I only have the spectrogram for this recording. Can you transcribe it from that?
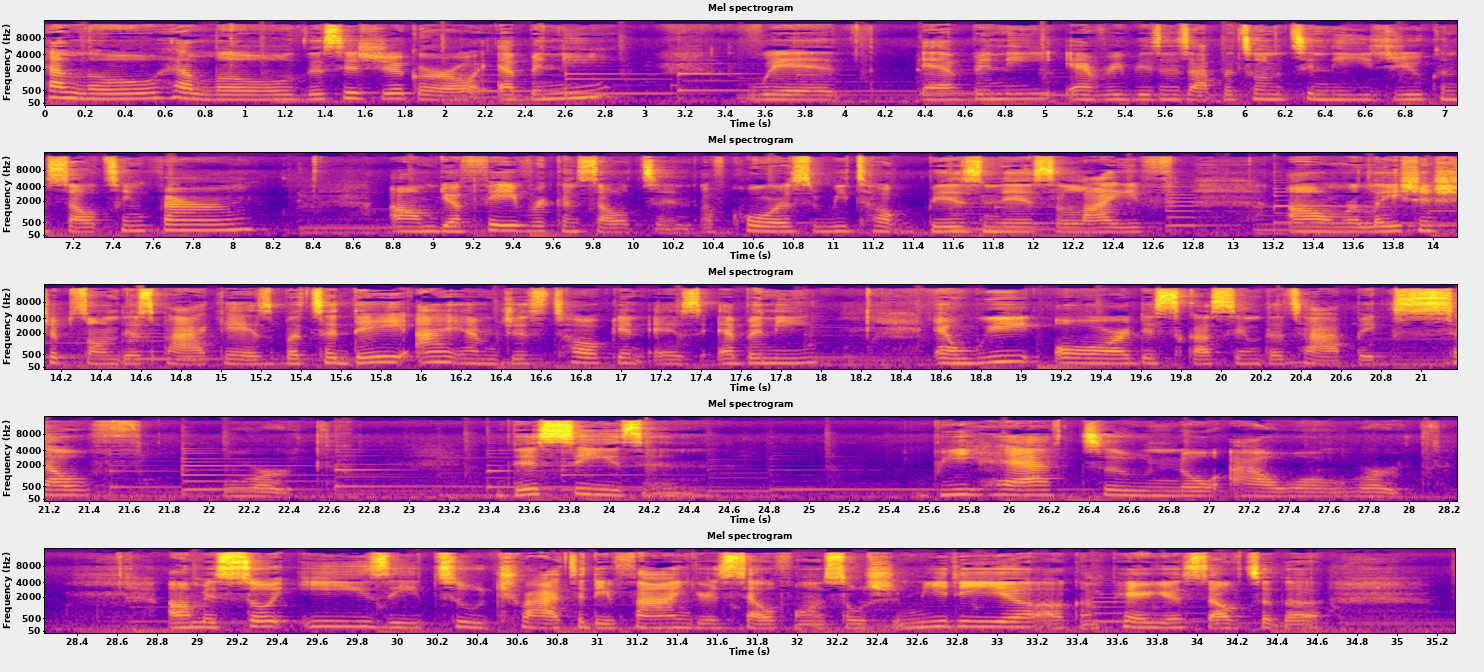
Hello, hello. This is your girl Ebony with Ebony Every Business Opportunity Needs You Consulting Firm. Um, your favorite consultant. Of course, we talk business, life, um, relationships on this podcast. But today I am just talking as Ebony, and we are discussing the topic self worth. This season, we have to know our worth. Um, it's so easy to try to define yourself on social media or compare yourself to the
